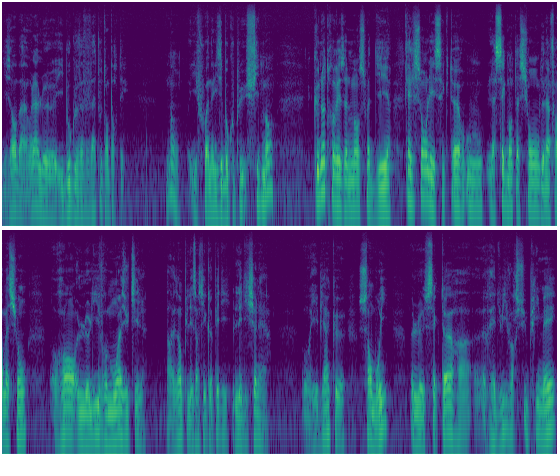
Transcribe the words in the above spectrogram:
disant ben voilà, le e-book va, tout emporter. Non, il faut analyser beaucoup plus finement que notre raisonnement soit de dire quels sont les secteurs où la segmentation de l'information rend le livre moins utile. Par exemple, les encyclopédies, les dictionnaires. Vous voyez bien que, sans bruit, le secteur a réduit, voire supprimé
